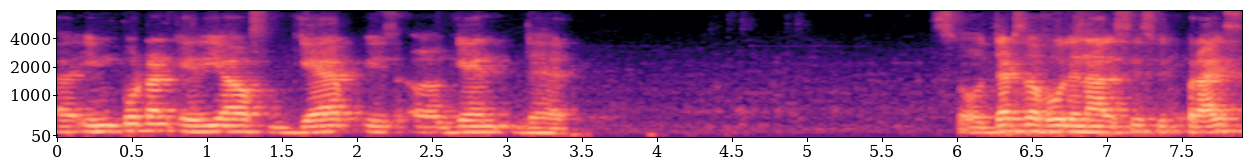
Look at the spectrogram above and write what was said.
uh, important area of gap is again there. So that's the whole analysis with price.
